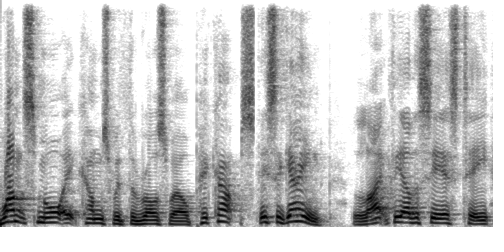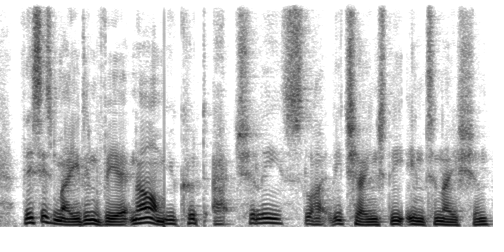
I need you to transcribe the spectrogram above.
Once more, it comes with the Roswell pickups. This again, like the other CST, this is made in Vietnam. You could actually slightly change the intonation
